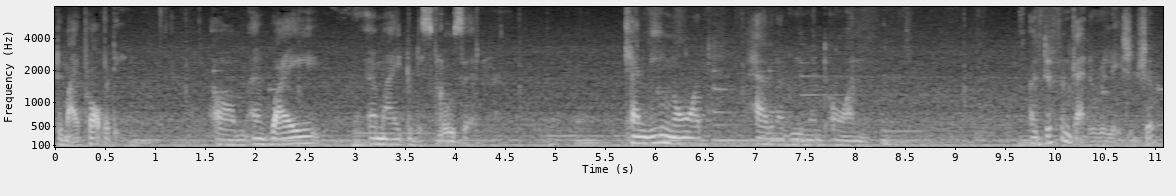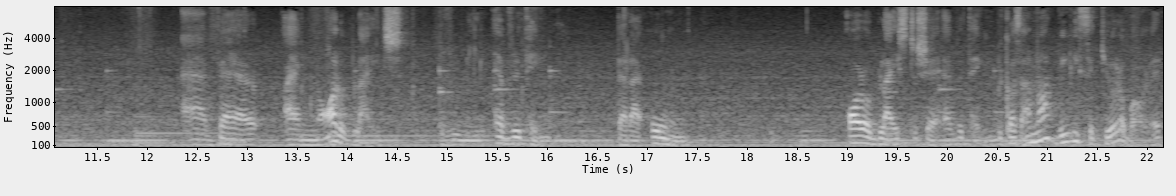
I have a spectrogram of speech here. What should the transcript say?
to my property? Um, and why am I to disclose it? Can we not have an agreement on a different kind of relationship uh, where I am not obliged to reveal everything that I own or obliged to share everything because I'm not really secure about it.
